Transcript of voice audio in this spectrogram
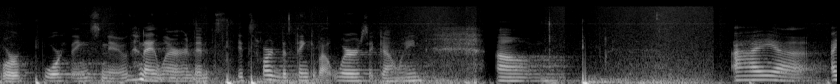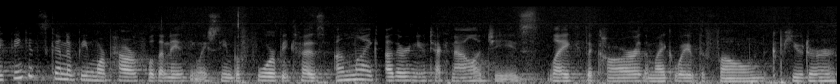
or four things new that I learned and it's, it's hard to think about where is it going. Um, I, uh, I think it's going to be more powerful than anything we've seen before because unlike other new technologies like the car, the microwave, the phone, the computer,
